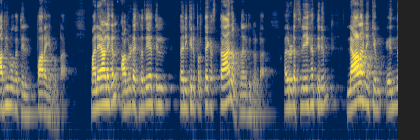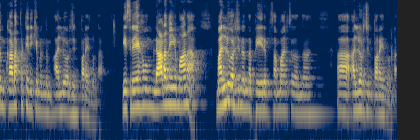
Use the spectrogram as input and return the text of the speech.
അഭിമുഖത്തിൽ പറയുന്നുണ്ട്. മലയാളികൾ അവരുടെ ഹൃദയത്തിൽ തനിക്കൊരു പ്രത്യേക സ്ഥാനം നൽകുന്നുണ്ട്. അവരുടെ സ്നേഹത്തിനും ലാളനയ്ക്കും എന്നും കടപ്പെട്ടിരിക്കുമെന്നും അല്ലു അർജുൻ പറയുന്നുണ്ട്. ഈ സ്നേഹവും ലാളനയുമാണ് മല്ലു അർജുൻ എന്ന പേരും സമ്മാനിച്ചതെന്ന് അല്ലു അർജുൻ പറയുന്നുണ്ട്.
